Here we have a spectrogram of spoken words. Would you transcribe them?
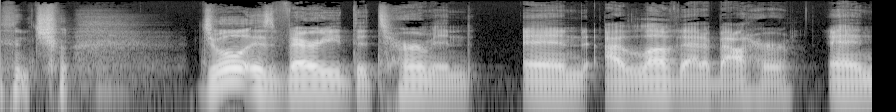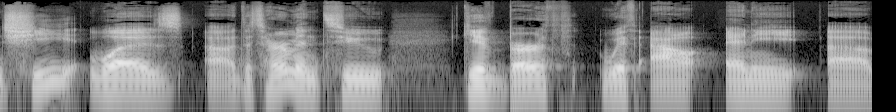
Jewel is very determined, and I love that about her. And she was uh, determined to give birth without any uh,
